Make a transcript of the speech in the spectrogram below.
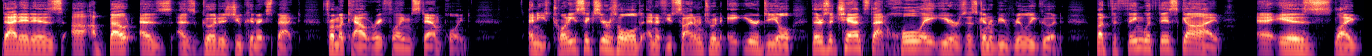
that it is uh, about as as good as you can expect from a Calgary Flame standpoint and he's 26 years old. And if you sign him to an eight year deal, there's a chance that whole eight years is going to be really good. But the thing with this guy eh, is like,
